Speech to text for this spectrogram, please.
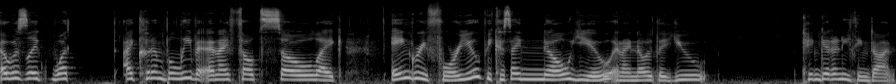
I was like, what? I couldn't believe it, and I felt so like angry for you because I know you, and I know that you can get anything done.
